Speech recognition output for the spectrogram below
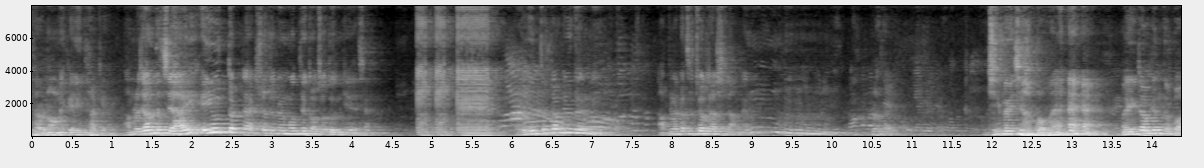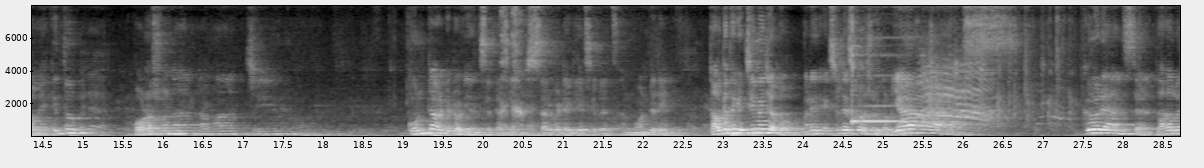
ধারণা অনেকেরই থাকে। আমরা জানতে চাই এই উত্তরটা একশো জনের মধ্যে কতজন দিয়েছেন? এই উত্তরটা আপনি দেননি। আপনার কাছে চলে আসলাম। জিমে যাব হ্যাঁ। এইটাও কিন্তু বলে। কিন্তু পড়াশোনা, নামাজ, জিম, কোন টার্গেট অডিয়েন্সের কাছে সার্ভেটা ওয়ান্ডারিং কালকে থেকে জিমে যাব। মানে এক্সারসাইজ করা শুরু গুড অ্যান্সার তাহলে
